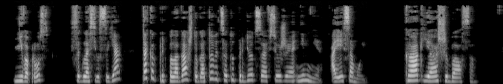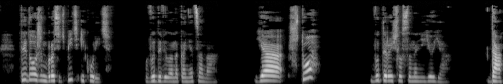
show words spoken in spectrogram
— Не вопрос, — согласился я, так как предполагал, что готовиться тут придется все же не мне, а ей самой. — Как я ошибался! Ты должен бросить пить и курить, — выдавила наконец она. Я... что? Вытаращился на нее я. Да,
